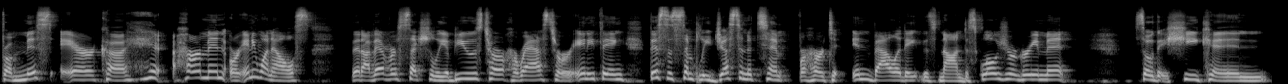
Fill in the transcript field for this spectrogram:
from Miss Erica Herman or anyone else that I've ever sexually abused her, harassed her, or anything. This is simply just an attempt for her to invalidate this non disclosure agreement so that she can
